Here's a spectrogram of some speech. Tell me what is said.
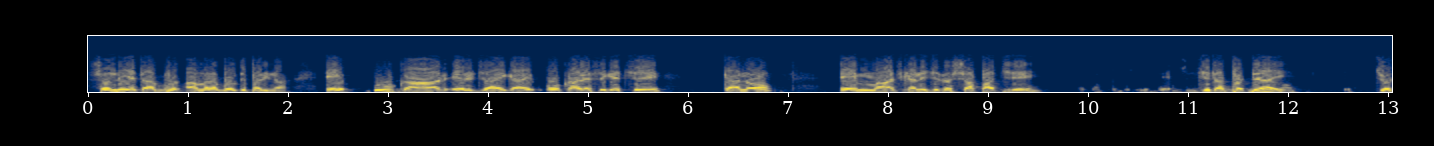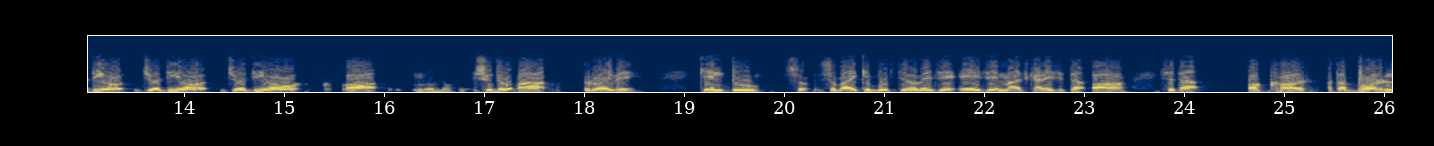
সন্ধি এটা আমরা বলতে পারি না। এই উকার এর জায়গায় ওকার এসে গেছে কেন? এই মাঝখানে যেটা সাপ আছে যেটা প্রত্যয়, যদিও যদিও যদিও অ, শুধু অ রইবে। কিন্তু সবাইকে বুঝতে হবে যে এই যে মাঝখানে যেটা অ, সেটা অক্ষর অর্থাৎ বর্ণ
